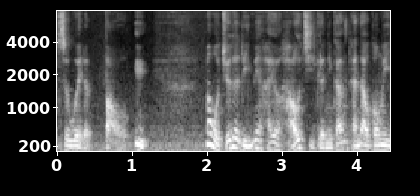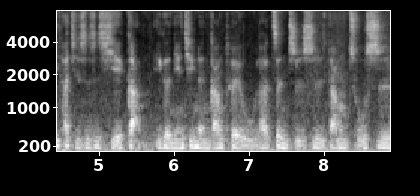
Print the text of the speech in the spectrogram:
是为了保育。那我觉得里面还有好几个，你刚刚谈到公益，他其实是斜杠，一个年轻人刚退伍，他正职是当厨师，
